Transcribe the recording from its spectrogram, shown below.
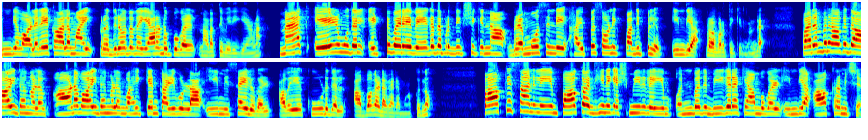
ഇന്ത്യ വളരെ കാലമായി പ്രതിരോധ തയ്യാറെടുപ്പുകൾ നടത്തി വരികയാണ്. മാക് ഏഴ് മുതൽ എട്ട് വരെ വേഗത പ്രതീക്ഷിക്കുന്ന ബ്രഹ്മോസിന്റെ ഹൈപ്പസോണിക് പതിപ്പിലും ഇന്ത്യ പ്രവർത്തിക്കുന്നുണ്ട്. പരമ്പരാഗത ആയുധങ്ങളും ആണവായുധങ്ങളും വഹിക്കാൻ കഴിവുള്ള ഈ മിസൈലുകൾ അവയെ കൂടുതൽ അപകടകരമാക്കുന്നു. പാകിസ്ഥാനിലെയും പാക് അധീന കശ്മീരിലെയും ഒൻപത് ഭീകര ക്യാമ്പുകൾ ഇന്ത്യ ആക്രമിച്ച്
